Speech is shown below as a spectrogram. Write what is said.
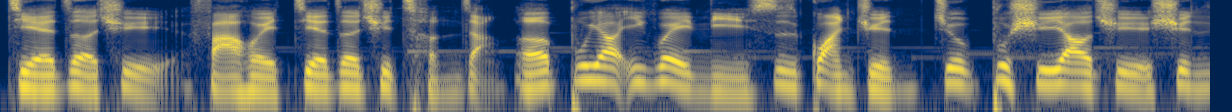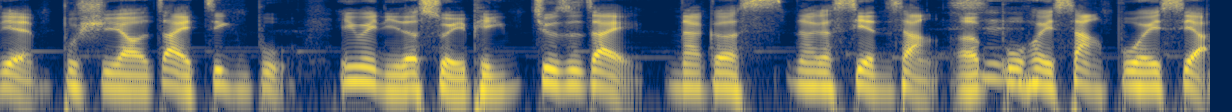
接着去发挥，接着去成长，而不要因为你是冠军就不需要去训练，不需要再进步，因为你的水平就是在那个那个线上，而不会上不会下，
